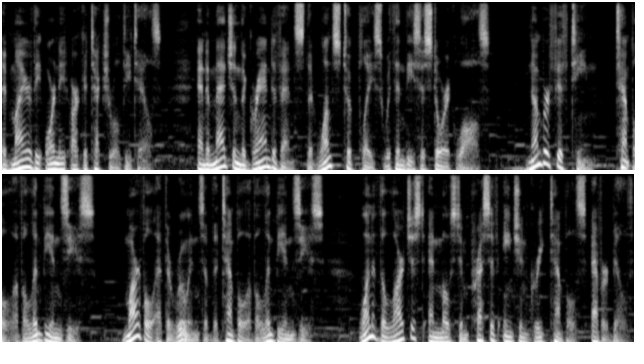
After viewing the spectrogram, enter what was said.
admire the ornate architectural details, and imagine the grand events that once took place within these historic walls. Number 15. Temple of Olympian Zeus Marvel at the ruins of the Temple of Olympian Zeus, one of the largest and most impressive ancient Greek temples ever built.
